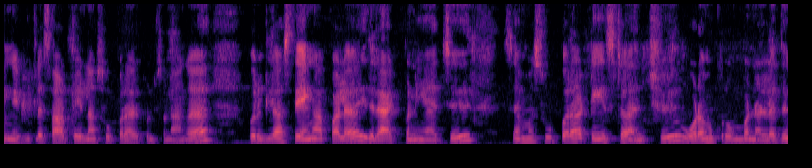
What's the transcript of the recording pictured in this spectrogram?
எங்கள் வீட்டில் சாப்பிட்டு எல்லாம் சூப்பராக இருக்குன்னு சொன்னாங்க. ஒரு கிளாஸ் தேங்காய் பாலை இதில் ஆட் பண்ணியாச்சு. செம்ம சூப்பராக டேஸ்ட்டாக இருந்துச்சு. உடம்புக்கு ரொம்ப நல்லது.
